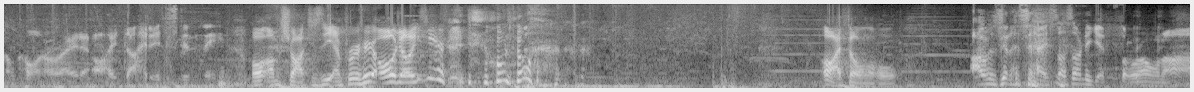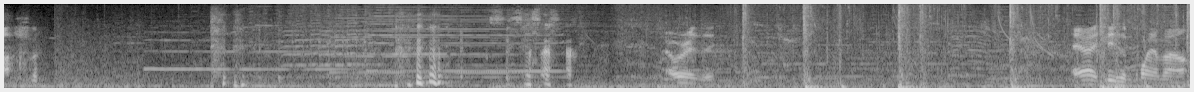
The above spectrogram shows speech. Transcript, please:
I'm calling alright. Oh, I died instantly. Oh, I'm shocked. Is the Emperor here? Oh no, he's here! oh no! oh, I fell in the hole. I was gonna say, I saw somebody get thrown off. Where is he? I see the point him out.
